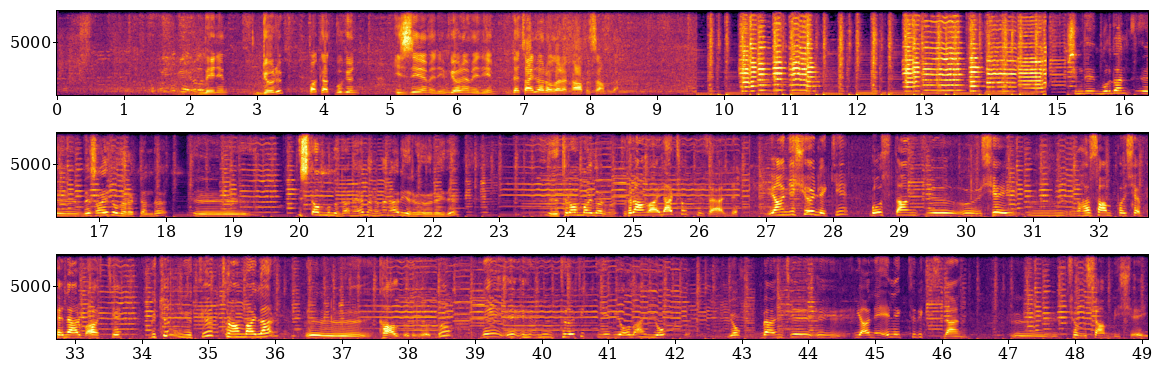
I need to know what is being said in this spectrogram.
benim görüp fakat bugün izleyemediğim, göremediğim detaylar olarak hafızamda. Şimdi buradan e, vesayet olaraktan da e, İstanbul'un hani hemen hemen her yeri öyleydi. E, tramvaylar var. Tramvaylar çok güzeldi. Yani şöyle ki Bostancı, şey hmm, Hasanpaşa, Fenerbahçe bütün yükü tramvaylar e, kaldırıyordu ve e, trafik diye bir olay yoktu. Yok bence e, yani elektrikle e, çalışan bir şey.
